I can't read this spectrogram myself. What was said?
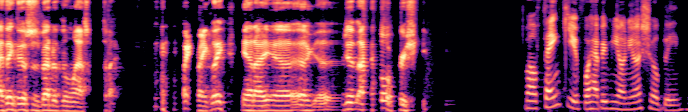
I think this is better than last time, quite frankly. And I, uh, uh, just, I so appreciate it. Well, thank you for having me on your show, Blaine.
